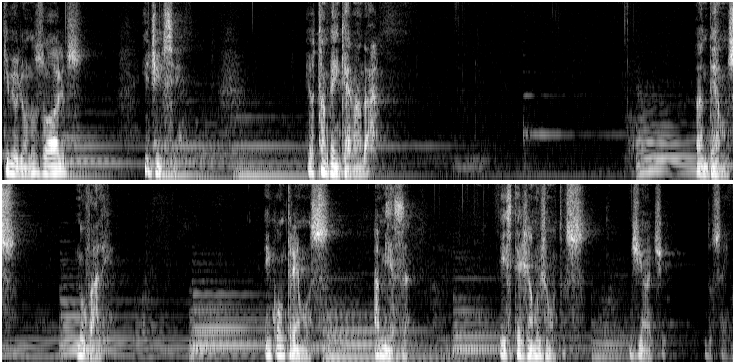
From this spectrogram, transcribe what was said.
que me olhou nos olhos e disse: Eu também quero andar. Andemos no vale. Encontremos a mesa e estejamos juntos diante do Senhor.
